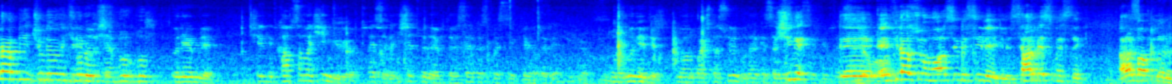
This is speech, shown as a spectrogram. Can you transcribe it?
Ben bir cümlemi Bu, bitireyim. bu, bu önemli. Şimdi kapsama kim giriyor? Mesela işletme defteri, serbest meslek defteri durumu nedir? Bir onu baştan söyleyeyim, bu herkes serbest Şimdi meslek e, defteri. enflasyon muhasebesiyle ilgili serbest meslek erbaplarını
